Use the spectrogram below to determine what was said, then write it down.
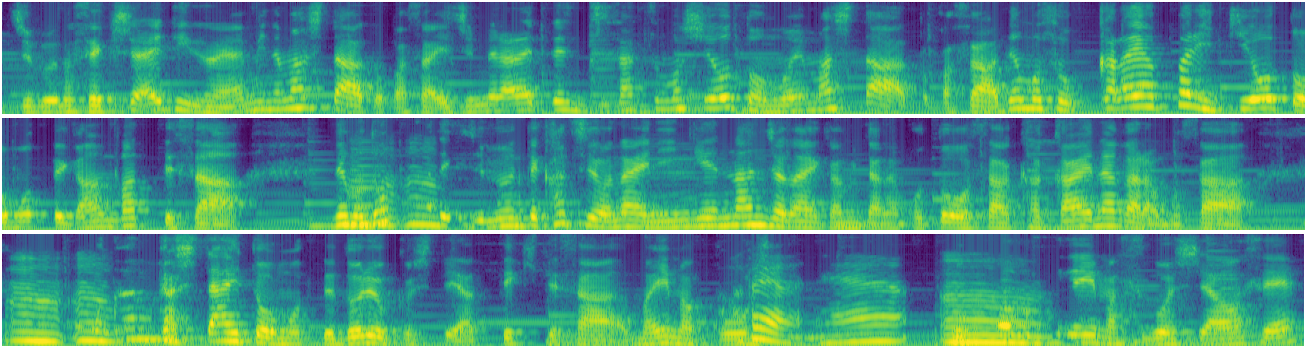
自分のセクシュアリティで悩みましたとかさいじめられて自殺もしようと思いましたとかさでもそっからやっぱり生きようと思って頑張ってさでもどっかで自分って価値のない人間なんじゃないかみたいなことをさ抱えながらもさ、うんうん、なんかしたいと思って努力してやってきてさ、まあ、今こそううだよね。う僕はん僕で今すごい幸せ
